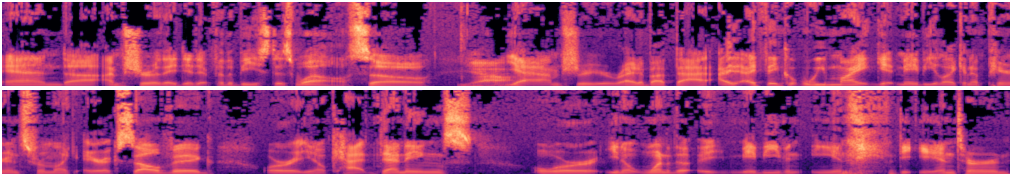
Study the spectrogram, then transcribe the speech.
and uh, I'm sure they did it for the Beast as well. So Yeah. yeah, I'm sure you're right about that. I, I think we might get maybe like an appearance from like Erik Selvig or you know Kat Dennings or you know one of the uh, maybe even Ian the intern.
